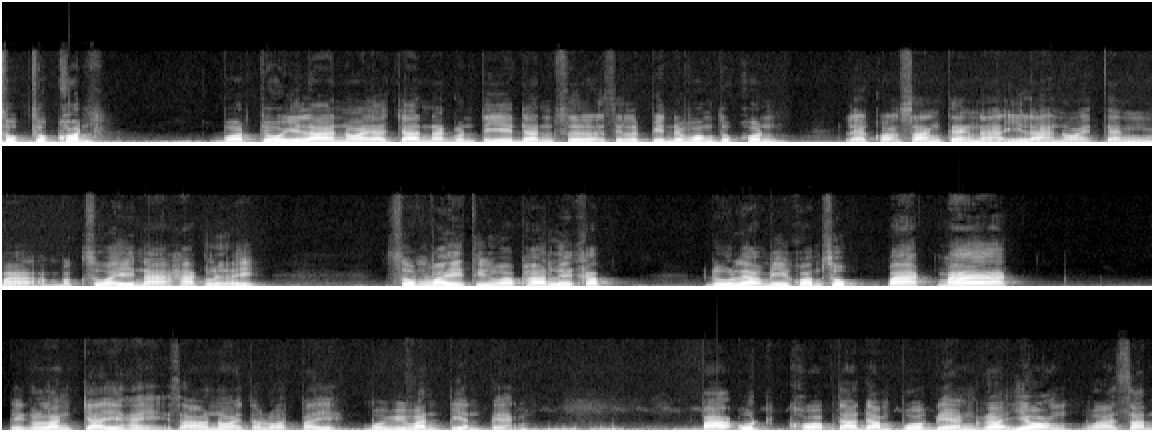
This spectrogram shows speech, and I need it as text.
ทุกทุกคนบอสโจอีลาน้อยอาจารย์นักดนตรีแดนเซอร์ศิลปินในวงทุกคน แล้วก็สร้างแต่งหน้าอีลาน้อย แต่งมาบักสวยหนาหักเลย สมไว้ถือว่าผ่านเลยครับ ดูแล้วมีความสุขมากมาก เป็นกำลังใจให้สาวน้อยตลอดไปบนวิวันเปลี่ยนแปลงป๋าอุดขอบตาดำปวกแดงระย่องว่าสั้น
